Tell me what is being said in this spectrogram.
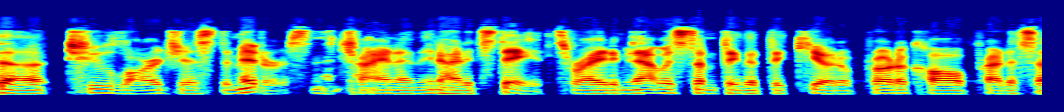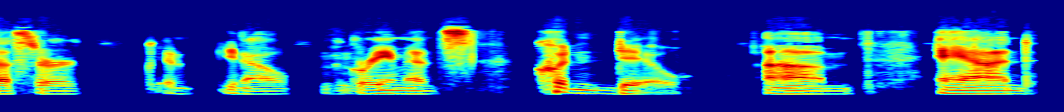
the two largest emitters, China and the United States, right? I mean, that was something that the Kyoto Protocol predecessor, you know, mm-hmm. agreements couldn't do, um, and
